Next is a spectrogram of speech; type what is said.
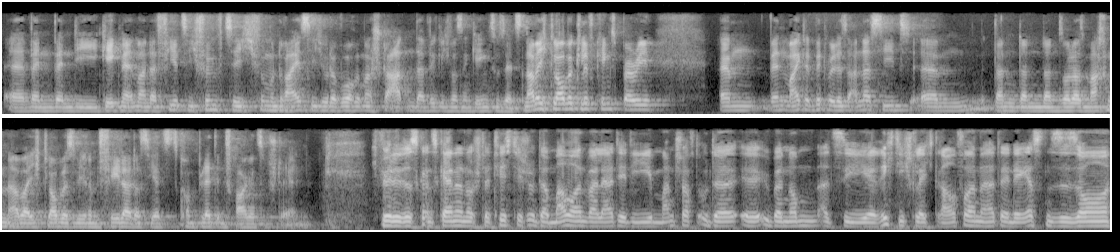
äh, wenn, wenn die Gegner immer an der 40, 50, 35 oder wo auch immer starten, da wirklich was entgegenzusetzen. Aber ich glaube, Cliff Kingsbury, ähm, wenn Michael Bidwell das anders sieht, ähm, dann, dann, dann soll er es machen. Aber ich glaube, es wäre ein Fehler, das jetzt komplett in Frage zu stellen. Ich würde das ganz gerne noch statistisch untermauern, weil er hat ja die Mannschaft unter, äh, übernommen, als sie richtig schlecht drauf waren. Er hat in der ersten Saison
